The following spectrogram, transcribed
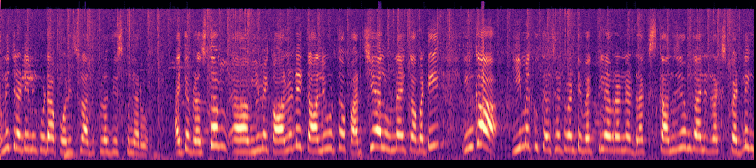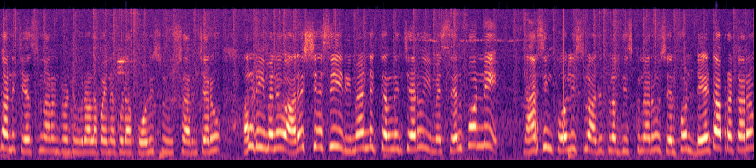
ఉనిత్ రెడ్డిని కూడా పోలీసులు అదుపులోకి తీసుకున్నారు. అయితే ప్రస్తుతం ఈమెకు ఆల్రెడీ టాలీవుడ్తో పరిచయాలు ఉన్నాయి కాబట్టి ఇంకా ఈమెకు తెలిసినటువంటి వ్యక్తులు ఎవరైనా డ్రగ్స్ కన్జ్యూమ్ కానీ డ్రగ్స్ పెడ్లింగ్ కానీ చేస్తున్నారన్నటువంటి వివరాలపైన కూడా పోలీసులు విచారించారు. ఆల్రెడీ ఈమెను అరెస్ట్ చేసి రిమాండ్కి తరలించారు. ఈమె సెల్ ఫోన్ని నార్సింగ్ పోలీసులు అదుపులోకి తీసుకున్నారు. సెల్ ఫోన్ డేటా ప్రకారం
